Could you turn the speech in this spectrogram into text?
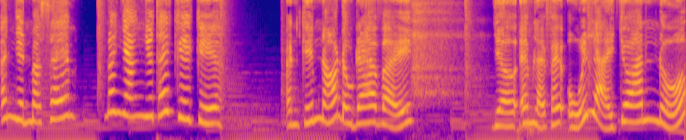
Anh nhìn mà xem, nó nhăn như thế kia kìa. Anh kiếm nó đâu ra vậy? Giờ em lại phải ủi lại cho anh nữa.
